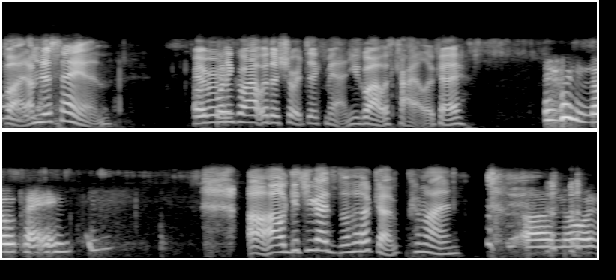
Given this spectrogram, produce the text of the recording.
But I'm just saying. If you ever want to go out with a short dick man, you go out with Kyle, okay? no thanks. Uh, I'll get you guys the hookup. Come on. Uh, no, I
